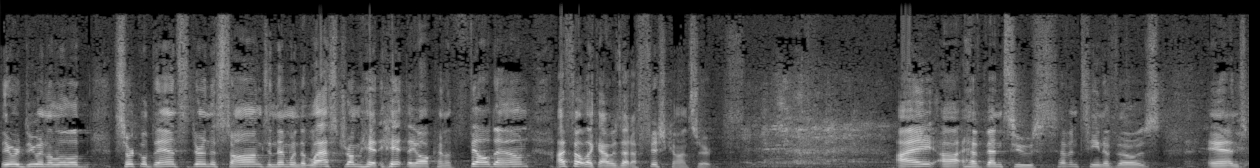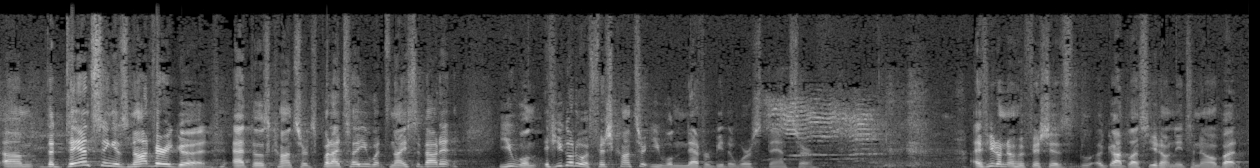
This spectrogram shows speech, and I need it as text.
They were doing a little circle dance during the songs, and then when the last drum hit hit, they all kind of fell down. I felt like I was at a Phish concert. I uh, have been to 17 of those, and um, the dancing is not very good at those concerts, but I tell you what's nice about it. You will, if you go to a Phish concert, you will never be the worst dancer. If you don't know who Phish is, God bless you, don't need to know. But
